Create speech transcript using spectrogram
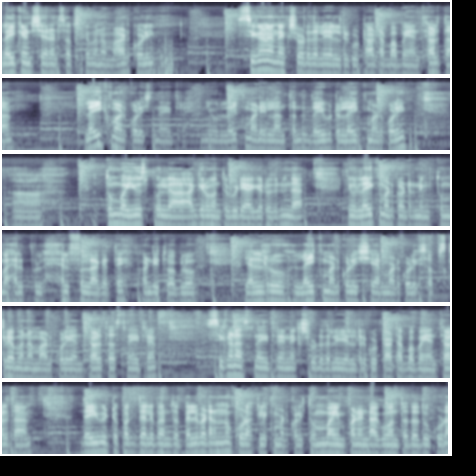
ಲೈಕ್ ಆ್ಯಂಡ್ ಶೇರ್ ಆ್ಯಂಡ್ ಸಬ್ಸ್ಕ್ರೈಬನ್ನು ಮಾಡ್ಕೊಳ್ಳಿ. ಸಿಗೋಣ ನೆಕ್ಸ್ಟ್ ವಿಡಿಯೋದಲ್ಲಿ ಎಲ್ರಿಗೂ ಟಾಟಾ ಬಾಬಾಯ್ ಅಂತ ಹೇಳ್ತಾ. ಲೈಕ್ ಮಾಡ್ಕೊಳ್ಳಿ ಸ್ನೇಹಿತರೆ. ನೀವು ಲೈಕ್ ಮಾಡಿಲ್ಲ ಅಂತಂದರೆ ದಯವಿಟ್ಟು ಲೈಕ್ ಮಾಡ್ಕೊಳ್ಳಿ. ತುಂಬ ಯೂಸ್ಫುಲ್ ಆಗಿರುವಂಥ ವಿಡಿಯೋ ಆಗಿರೋದ್ರಿಂದ ನೀವು ಲೈಕ್ ಮಾಡ್ಕೊಂಡ್ರೆ ನಿಮ್ಗೆ ತುಂಬ ಹೆಲ್ಪ್ಫುಲ್ ಹೆಲ್ಪ್ಫುಲ್ ಆಗುತ್ತೆ. ಖಂಡಿತವಾಗ್ಲೂ ಎಲ್ಲರೂ ಲೈಕ್ ಮಾಡ್ಕೊಳ್ಳಿ ಶೇರ್ ಮಾಡ್ಕೊಳ್ಳಿ ಸಬ್ಸ್ಕ್ರೈಬನ್ನು ಮಾಡ್ಕೊಳ್ಳಿ ಅಂತ ಹೇಳ್ತಾ ಸ್ನೇಹಿತರೆ. ಸಿಗೋಣ ಸ್ನೇಹಿತರೆ ನೆಕ್ಸ್ಟ್ ವಿಡಿಯೋದಲ್ಲಿ. ಎಲ್ರಿಗೂ ಟಾಟಾ ಬಾಬಾಯ್ ಅಂತ ಹೇಳ್ತಾ. ದಯವಿಟ್ಟು ಪಕ್ಕದಲ್ಲಿ ಬಂದ ಬೆಲ್ ಬಟನ್ನು ಕೂಡ ಕ್ಲಿಕ್ ಮಾಡ್ಕೊಳ್ಳಿ. ತುಂಬ ಇಂಪಾರ್ಟೆಂಟ್ ಆಗುವಂಥದ್ದು ಕೂಡ.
